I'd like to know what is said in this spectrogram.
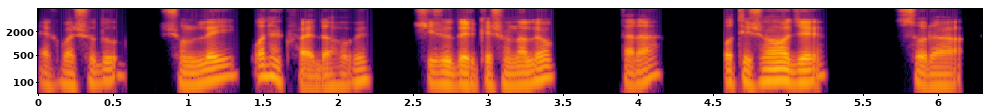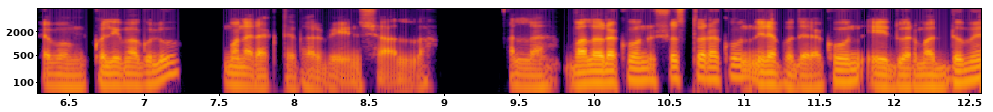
একবার শুধু শুনলেই অনেক ফায়দা হবে। শিশুদেরকে শোনালেও তারা অতি সহজে সোরা এবং কলিমাগুলো মনে রাখতে পারবে ইনশাআল্লাহ। আল্লাহ ভালো রাখুন, সুস্থ রাখুন, নিরাপদে রাখুন। এই দুয়ার মাধ্যমে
